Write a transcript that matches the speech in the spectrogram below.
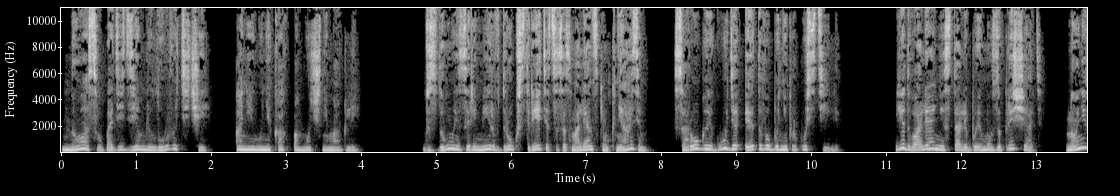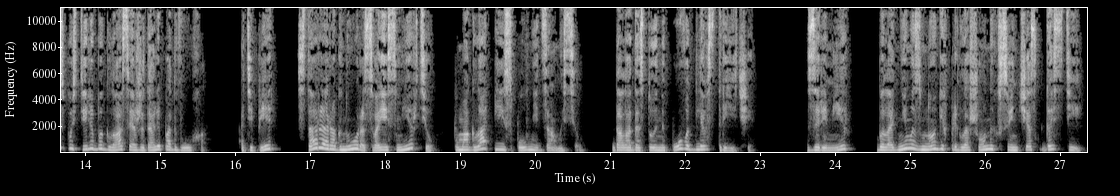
Но освободить землю Ловотичей они ему никак помочь не могли. Вздумай Заремир вдруг встретиться со смолянским князем, Сорога и Гудя этого бы не пропустили. Едва ли они стали бы ему запрещать, но не спустили бы глаз и ожидали подвоха. А теперь старая Рагнора своей смертью помогла и исполнить замысел, дала достойный повод для встречи. Заремир был одним из многих приглашенных в Свинческ гостей,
